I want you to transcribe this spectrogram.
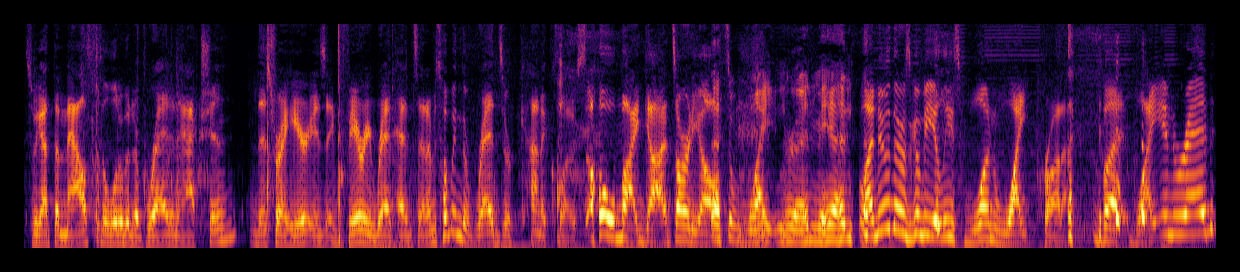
So we got the mouse with a little bit of red in action. This right here is a very red headset. I'm just hoping the reds are kind of close. Oh my God, it's already off. That's white and red, man. well, I knew there was gonna be at least one white product, but white and red,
